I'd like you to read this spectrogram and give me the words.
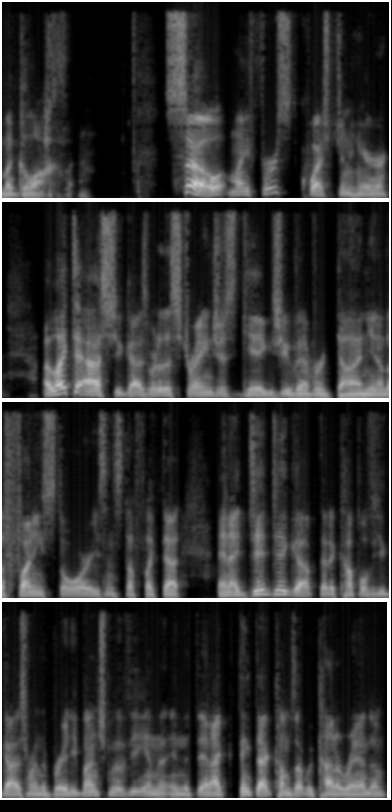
McLachlan. So, my first question here I like to ask you guys what are the strangest gigs you've ever done? You know, the funny stories and stuff like that. And I did dig up that a couple of you guys were in the Brady Bunch movie, and the, in the, and I think that comes up with kind of random.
